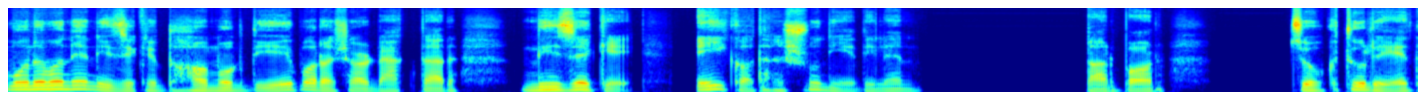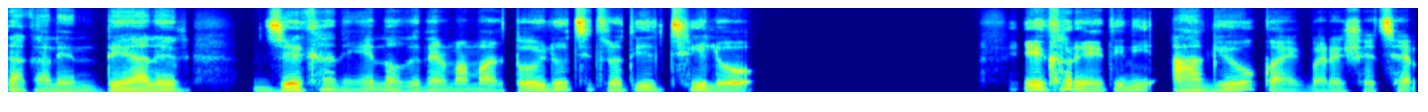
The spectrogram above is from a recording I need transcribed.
মনে মনে নিজেকে ধমক দিয়ে পরাশর ডাক্তার নিজেকে এই কথা শুনিয়ে দিলেন। তারপর চোখ তুলে তাকালেন দেয়ালের যেখানে নগেনের মামার তৈলচিত্রটি ছিল। এ ঘরে তিনি আগেও কয়েকবার এসেছেন।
